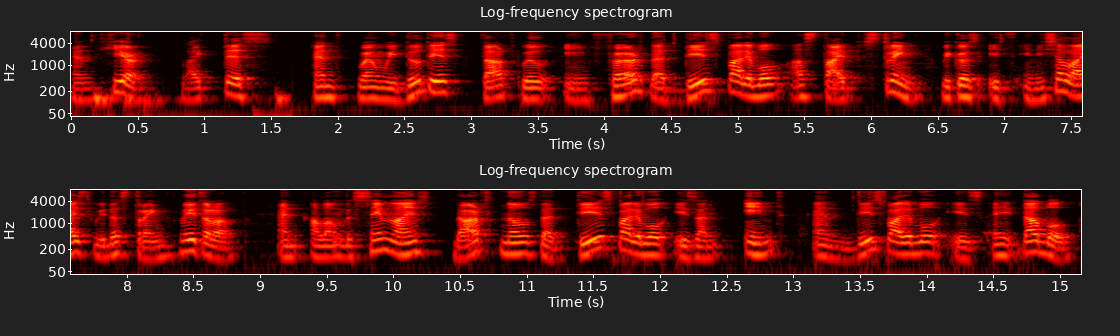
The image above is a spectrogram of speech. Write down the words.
and here, like this. And when we do this, Dart will infer that this variable has type string, because it's initialized with a string literal. And along the same lines, Dart knows that this variable is an int, and this variable is a double.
